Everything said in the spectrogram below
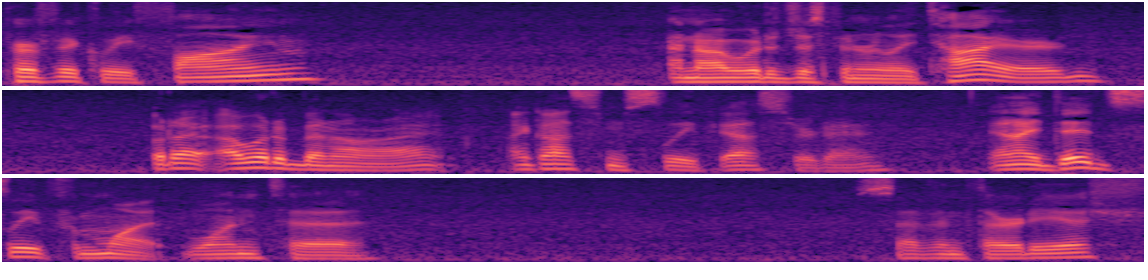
perfectly fine. and I would have just been really tired, but I, I would have been all right. I got some sleep yesterday, and I did sleep from what one to seven thirty ish,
